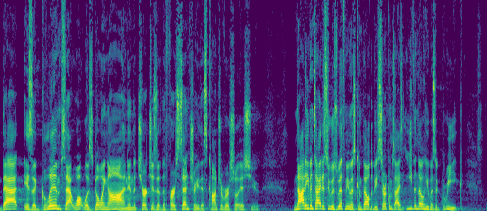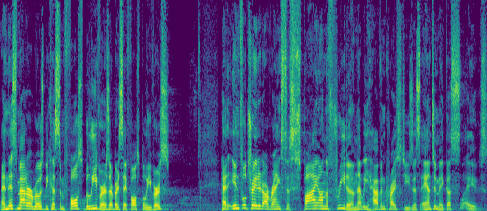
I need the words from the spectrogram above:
that is a glimpse at what was going on in the churches of the first century, this controversial issue. Not even Titus, who was with me, was compelled to be circumcised, even though he was a Greek. And this matter arose because some false believers, everybody say false believers, had infiltrated our ranks to spy on the freedom that we have in Christ Jesus and to make us slaves.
